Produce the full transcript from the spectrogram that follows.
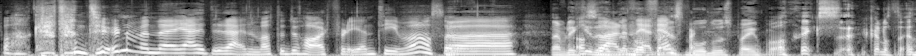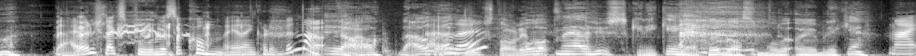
på akkurat den turen, men eh, jeg regner med at du har et fly en time, og så, Det er vel og ikke så det er det du får ned igjen. flest bonuspoeng på, Alex? Det er jo en slags bonus å komme i den klubben, da. Ja, det er jo Det er det. jo det. Og, men jeg husker ikke helt orgasmeøyeblikket. Nei,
